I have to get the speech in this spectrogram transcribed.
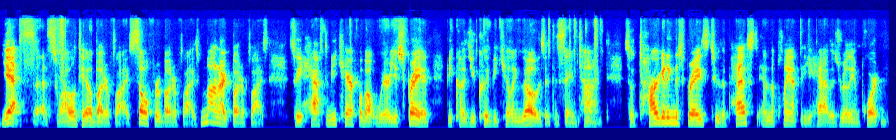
Yes, uh, swallowtail butterflies, sulfur butterflies, monarch butterflies. So you have to be careful about where you spray it because you could be killing those at the same time. So targeting the sprays to the pest and the plant that you have is really important.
